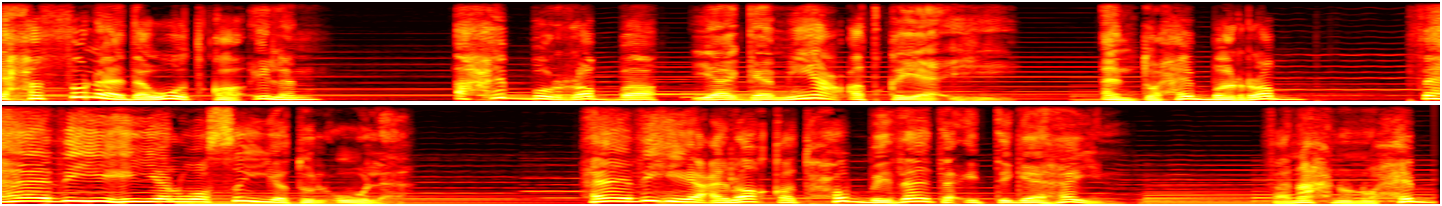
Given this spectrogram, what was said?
يحثنا داود قائلا أحب الرب يا جميع أتقيائه أن تحب الرب فهذه هي الوصية الأولى. هذه علاقة حب ذات اتجاهين فنحن نحب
